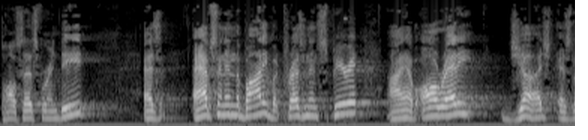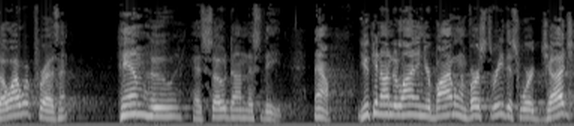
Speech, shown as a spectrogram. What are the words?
Paul says, For indeed, as absent in the body, but present in spirit, I have already judged as though I were present him who has so done this deed. Now, you can underline in your Bible in verse 3 this word judge.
